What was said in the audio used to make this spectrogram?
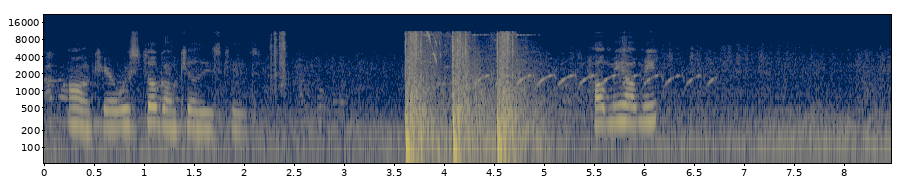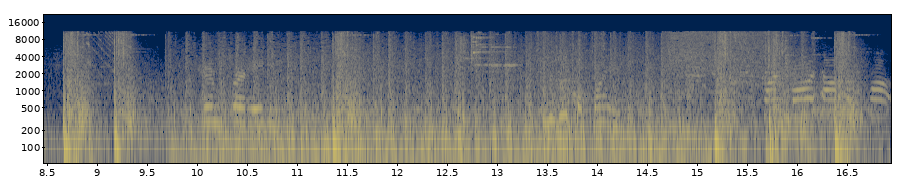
I don't care. We're still gonna kill these kids. Help me, help me. Hit him for 80. Who's with the plane? Gun boys, how the fuck?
